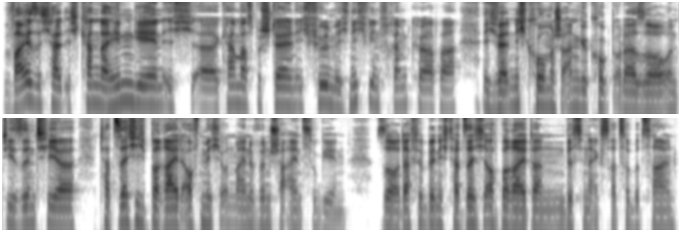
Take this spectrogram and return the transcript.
weiß ich halt, ich kann da hingehen, ich äh, kann was bestellen, ich fühle mich nicht wie ein Fremdkörper, ich werde nicht komisch angeguckt oder so und die sind hier tatsächlich bereit, auf mich und meine Wünsche einzugehen. So, dafür bin ich tatsächlich auch bereit, dann ein bisschen extra zu bezahlen.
